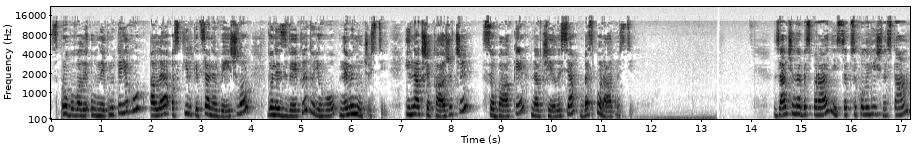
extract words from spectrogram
спробували уникнути його, але оскільки це не вийшло, вони звикли до його неминучості. Інакше кажучи, собаки навчилися безпорадності. Завчена безпорадність це психологічний стан,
